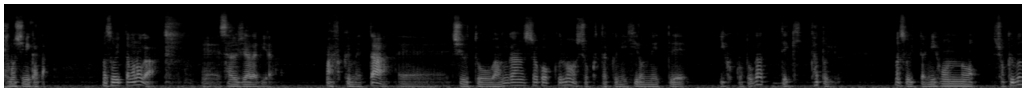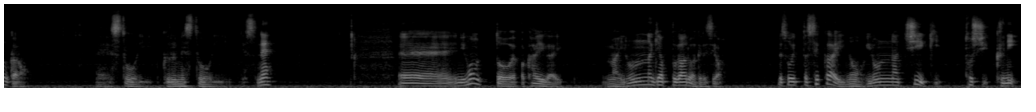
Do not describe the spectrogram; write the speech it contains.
楽しみ方、まあ、そういったものが、えー、サウジアラビア、まあ、含めた、えー、中東湾岸諸国の食卓に広めていくことができたという、まあ、そういった日本の食文化の、えー、ストーリーグルメストーリーですね。えー、日本とやっぱ海外、まあ、いろんなギャップがあるわけですよ。でそういった世界のいろんな地域都市国。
